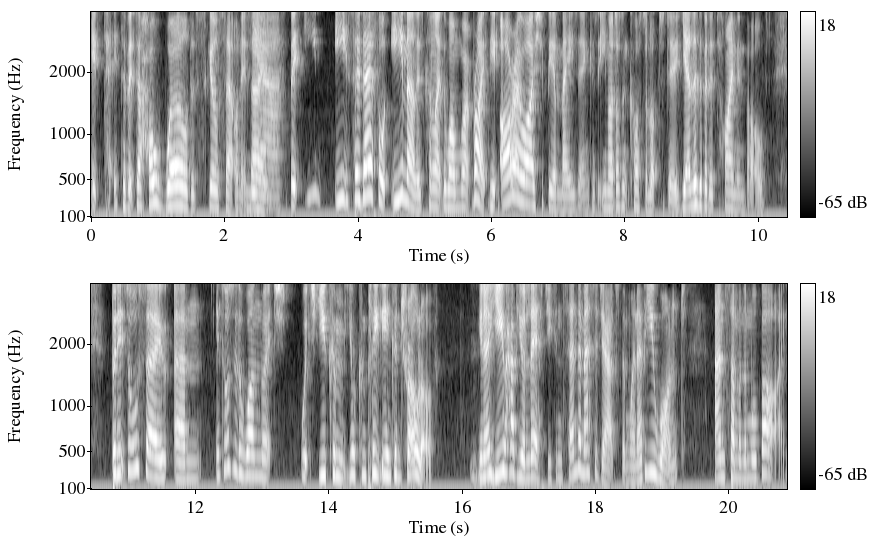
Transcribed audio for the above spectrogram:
it, it's a bit it's a whole world of skill set on its Yeah. own. But e- e- so therefore, email is kind of like the one where right, the ROI should be amazing because email doesn't cost a lot to do. Yeah, there's a bit of time involved, but it's also um, it's also the one which which you can you're completely in control of. You know, you have your list. You can send a message out to them whenever you want, and some of them will buy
